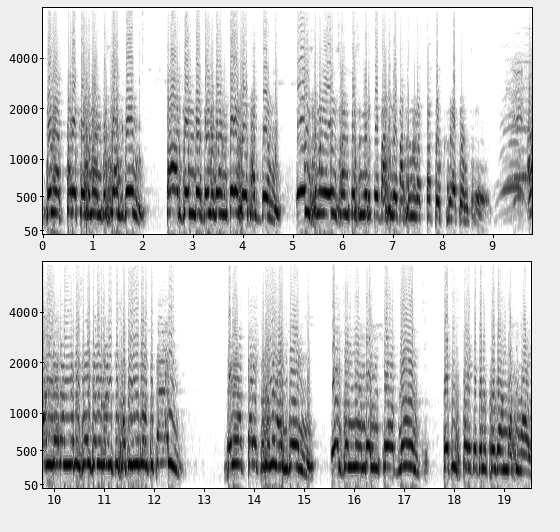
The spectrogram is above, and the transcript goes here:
জনাব তারেক রহমান দেশে আসবেন, তার জন্য জনগণ তৈরি হয়ে থাকবেন। এই সময়ে এই সন্ত্রাসীদেরকে বাহিরে পাঠানোর একটা প্রক্রিয়া চলছে। আমরা বাংলাদেশের জনগণকে সাথে নিয়ে বলতে চাই, জনাব তারেক রহমান আসবেন। এর জন্য আমরা ইনকিলাব মঞ্চ পঁচিশ তারিখে কোনো প্রোগ্রাম রাখি নাই।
